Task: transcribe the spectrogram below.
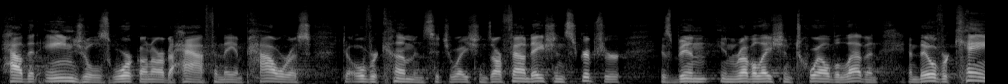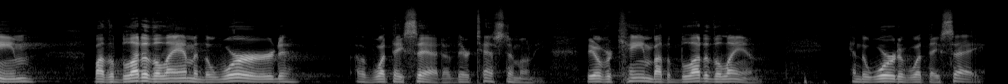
how that angels work on our behalf and they empower us to overcome in situations. Our foundation scripture has been in Revelation 12 11, and they overcame by the blood of the Lamb and the word of what they said, of their testimony. They overcame by the blood of the Lamb and the word of what they say.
